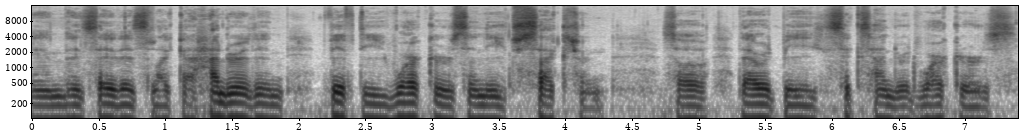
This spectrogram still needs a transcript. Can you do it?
and they say there's like 150 workers in each section. So that would be 600 workers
